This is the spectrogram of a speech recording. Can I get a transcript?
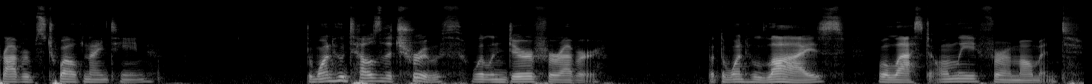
Proverbs 12:19 The one who tells the truth will endure forever, but the one who lies will last only for a moment.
